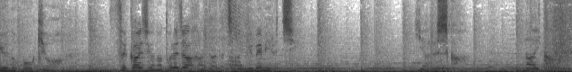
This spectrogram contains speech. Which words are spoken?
竜の望郷世界中のトレジャーハンターたちの夢見る地やるしかないか。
